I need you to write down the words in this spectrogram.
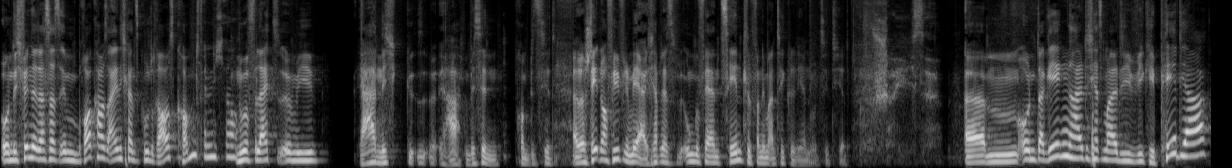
Und ich finde, dass das im Brockhaus eigentlich ganz gut rauskommt. Finde ich auch. Nur vielleicht irgendwie, ja, nicht, ja, ein bisschen kompliziert. Also da steht noch viel, viel mehr. Ich habe jetzt ungefähr ein Zehntel von dem Artikel hier nur zitiert. Scheiße. Ähm, und dagegen halte ich jetzt mal die Wikipedia.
